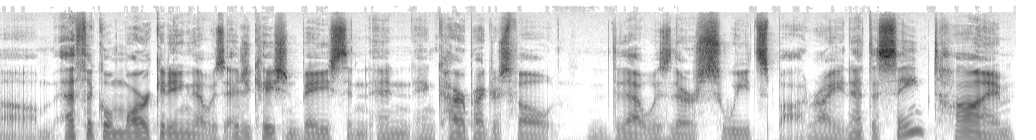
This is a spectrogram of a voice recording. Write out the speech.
um, ethical marketing that was education based and, and, and chiropractors felt that was their sweet spot, right? And at the same time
